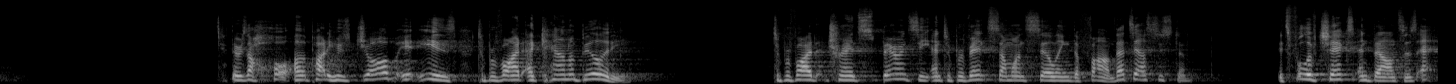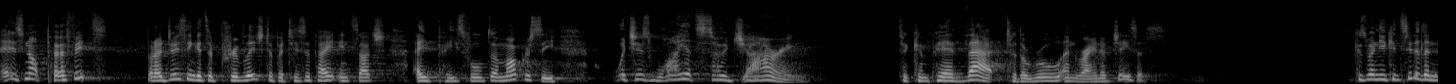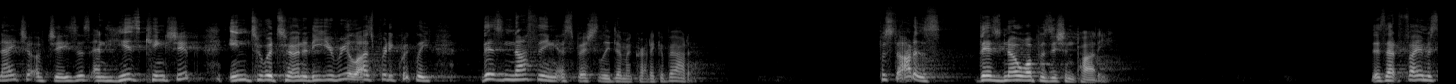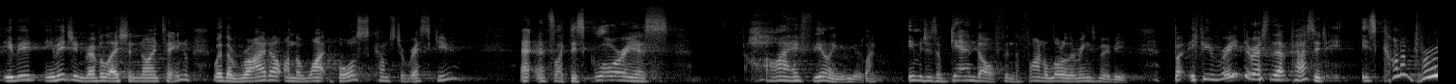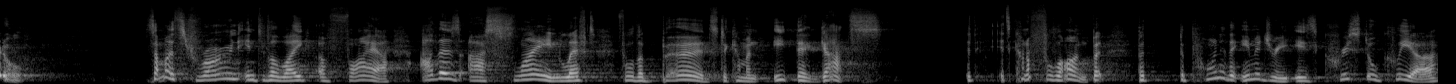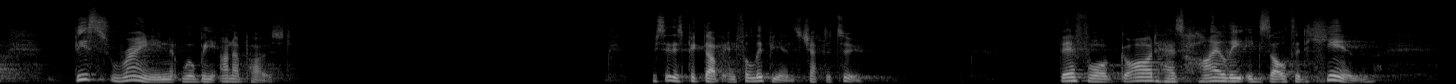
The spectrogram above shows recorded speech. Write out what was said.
There is a whole other party whose job it is to provide accountability, to provide transparency, and to prevent someone selling the farm. That's our system. It's full of checks and balances. It's not perfect, but I do think it's a privilege to participate in such a peaceful democracy, which is why it's so jarring to compare that to the rule and reign of Jesus. Because when you consider the nature of Jesus and his kingship into eternity, you realize pretty quickly there's nothing especially democratic about it. For starters, there's no opposition party. There's that famous image in Revelation 19 where the rider on the white horse comes to rescue. And it's like this glorious, high feeling, like images of Gandalf in the final Lord of the Rings movie. But if you read the rest of that passage, it's kind of brutal. Some are thrown into the lake of fire, others are slain, left for the birds to come and eat their guts. It, it's kind of full on. But, but the point of the imagery is crystal clear this reign will be unopposed. We see this picked up in Philippians chapter 2. Therefore, God has highly exalted him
